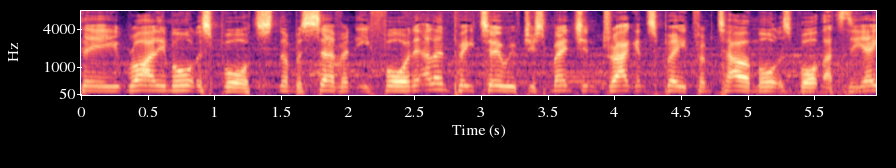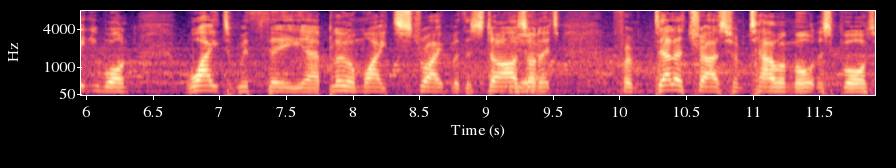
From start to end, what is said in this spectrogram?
the Riley Motorsports number 74. In LMP2, we've just mentioned DragonSpeed from Tower Motorsport. That's the 81 white with the uh, blue and white stripe with the stars Yeah. on it. From Delétraz from Tower Motorsport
